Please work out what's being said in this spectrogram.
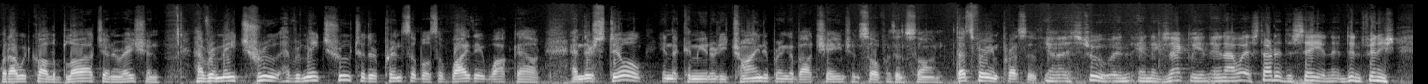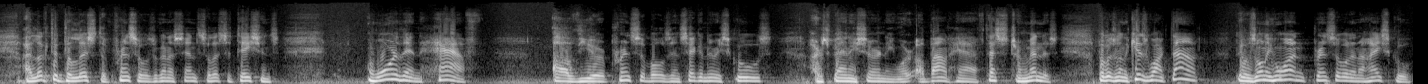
what I would call the blowout generation, have remained true, have remained true to their principles of why they walked out, and they're still in the community trying to bring about change and so forth and so on. That's very impressive. Yeah, it's true, and, and exactly, and, and I started to say, and it didn't finish, I looked at the list of principals we're going to send solicitations. More than half of your principals in secondary schools are Spanish surname, or about half. That's tremendous. Because when the kids walked out, there was only one principal in a high school.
